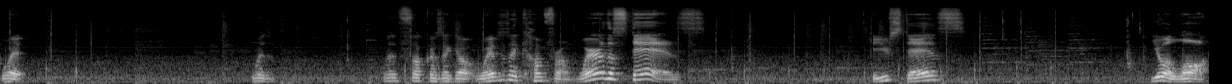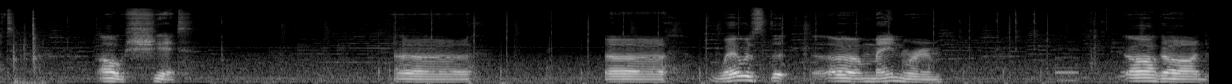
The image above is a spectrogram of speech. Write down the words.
Wait. Where, the- where the fuck was I go? Where did I come from? Where are the stairs? Are you stairs? You are locked. Oh shit. Uh. Uh. Where was the uh, main room? Oh god.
